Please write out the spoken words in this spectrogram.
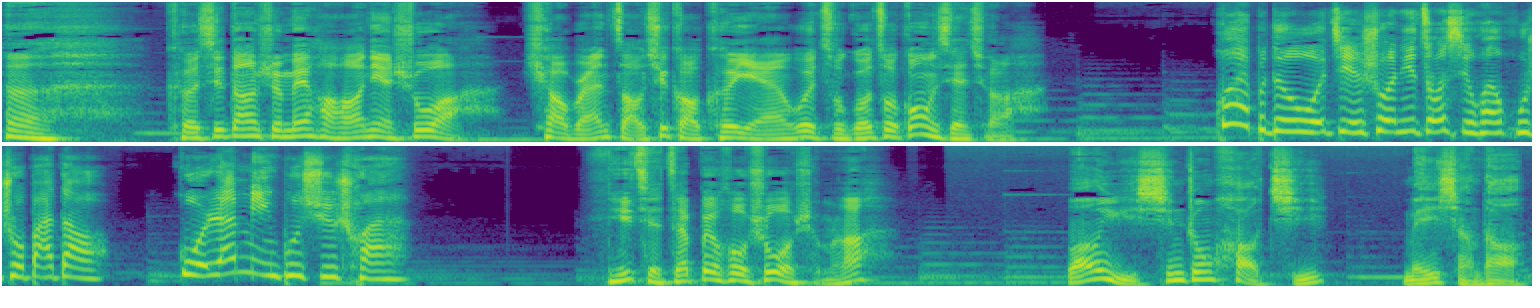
嗯，可惜当时没好好念书啊，要不然早去搞科研，为祖国做贡献去了。怪不得我姐说你总喜欢胡说八道。”果然名不虚传。你姐在背后说我什么了？王宇心中好奇，没想到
